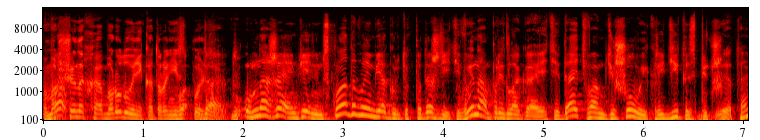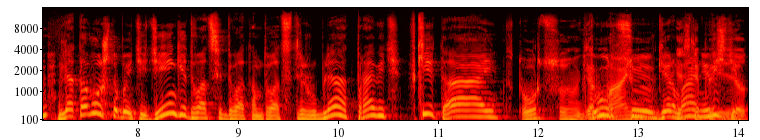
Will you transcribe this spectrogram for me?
в машинах и оборудовании, которое не Да, используют. умножаем, делим, складываем. Я говорю, так подождите, вы нам предлагаете дать вам дешевый кредит из бюджета для того, чтобы эти деньги, 22, там, 23 рубля, отправить в Китай, В Турцию, в Германию. Турцию, Германию, если везде.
